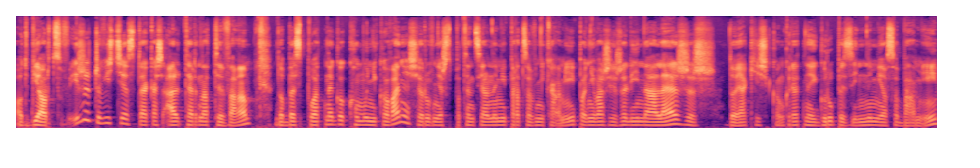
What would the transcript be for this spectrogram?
odbiorców. I rzeczywiście jest to jakaś alternatywa do bezpłatnego komunikowania się również z potencjalnymi pracownikami, ponieważ jeżeli należysz do jakiejś konkretnej grupy z innymi osobami,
